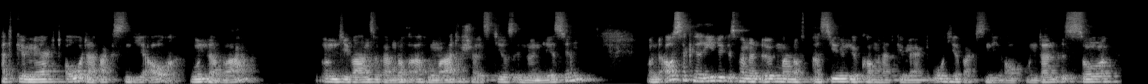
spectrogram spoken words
hat gemerkt, oh, da wachsen die auch, wunderbar. Und die waren sogar noch aromatischer als die aus Indonesien. Und aus der Karibik ist man dann irgendwann auf Brasilien gekommen und hat gemerkt, oh, hier wachsen die auch. Und dann ist so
